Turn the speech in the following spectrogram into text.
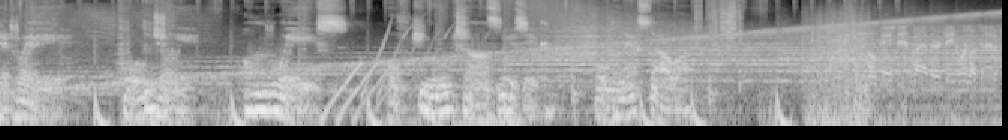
Get ready for the journey on the waves of pure trance music for the next hour. Okay, stand by 13, we're looking at it.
